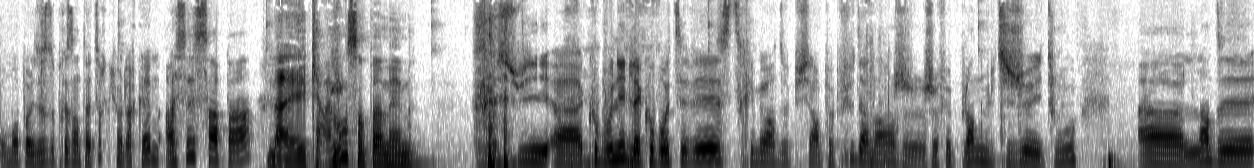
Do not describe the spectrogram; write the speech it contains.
au moins pour les autres présentateurs qui ont l'air quand même assez sympas. bah, euh, carrément sympa même. Je suis euh, Kobuni de la Kobo TV, streamer depuis un peu plus d'un an. Je, je fais plein de multijeux et tout. Euh, l'un des,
